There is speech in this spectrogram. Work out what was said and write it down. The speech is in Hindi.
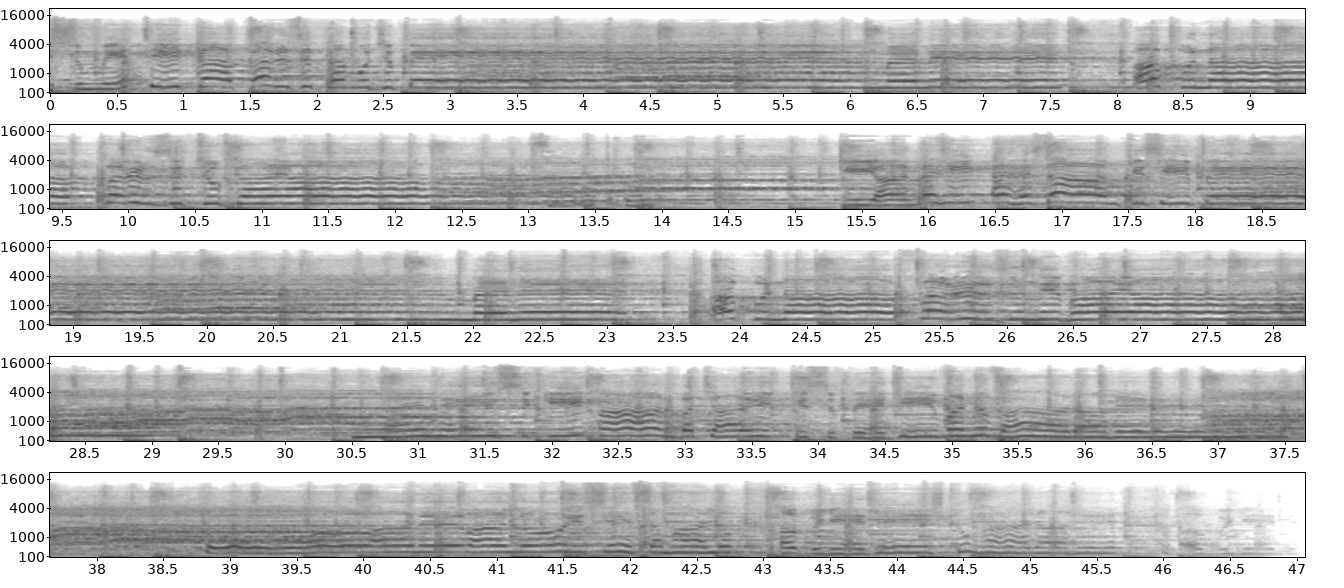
इसमें थी का कर्ज था मुझ पे। मैंने अपना कर्ज चुकाया। किया नहीं एहसान किसी पे। मैंने अपना बचाई इस पे जीवन भारा है। ओ, आने वालों, इसे संभालो, अब ये देश तुम्हारा है।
